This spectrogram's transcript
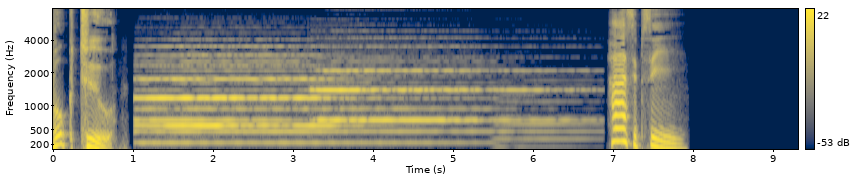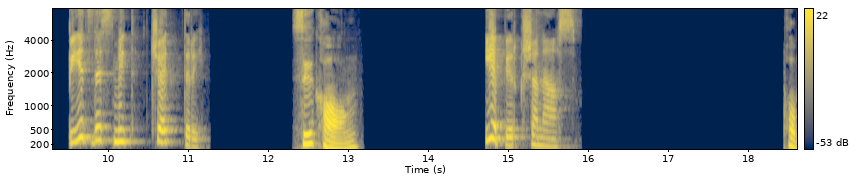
บุ๊กทูห้าสิบสี่ซื้อของ iepirkšanās ผม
